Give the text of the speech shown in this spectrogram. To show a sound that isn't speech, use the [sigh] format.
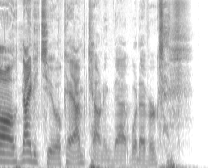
Oh, 92. Okay, I'm counting that. Whatever. [laughs]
